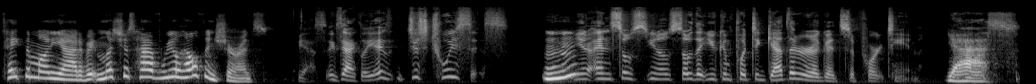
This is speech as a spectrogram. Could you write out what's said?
take the money out of it and let's just have real health insurance. Yes, exactly. It's just choices. Mm-hmm. You know, and so you know, so that you can put together a good support team. Yes.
